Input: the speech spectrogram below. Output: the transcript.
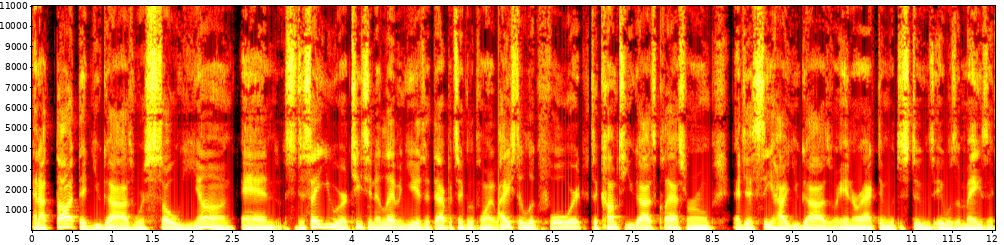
And I thought that you guys were so young. And to say you were teaching 11 years at that particular point, I used to look forward to come to you guys' classroom and just see how you guys were interacting with the students. It was amazing.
